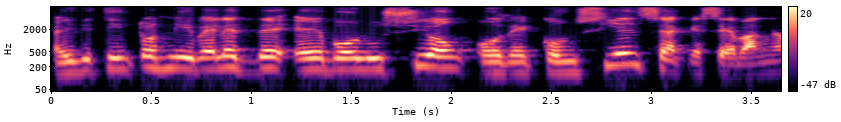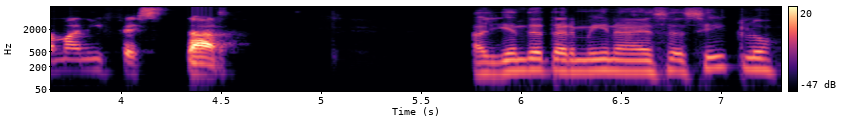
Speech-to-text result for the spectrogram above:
hay distintos niveles de evolución o de conciencia que se van a manifestar. ¿Alguien determina ese ciclo?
